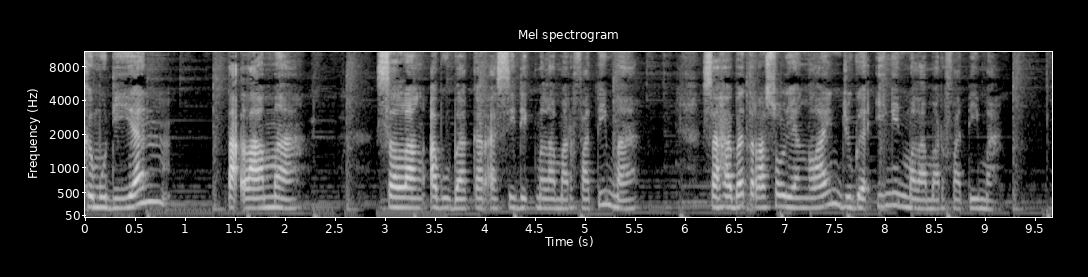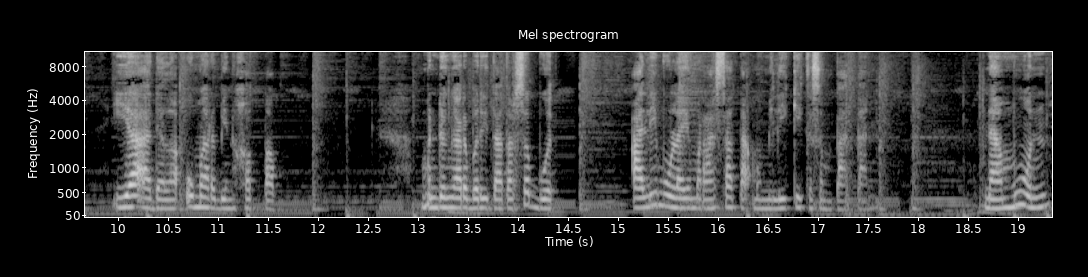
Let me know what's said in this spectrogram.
Kemudian tak lama selang Abu Bakar As-Siddiq melamar Fatimah, sahabat Rasul yang lain juga ingin melamar Fatimah. Ia adalah Umar bin Khattab. Mendengar berita tersebut, Ali mulai merasa tak memiliki kesempatan. Namun,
